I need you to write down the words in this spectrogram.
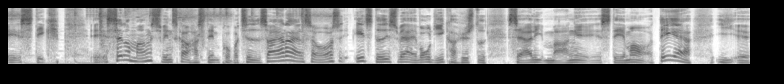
øh, stik. Øh, selvom mange svenskere har stemt på partiet, så er der altså også et sted i Sverige, hvor de ikke har høstet særlig mange øh, stemmer, og det er i øh,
